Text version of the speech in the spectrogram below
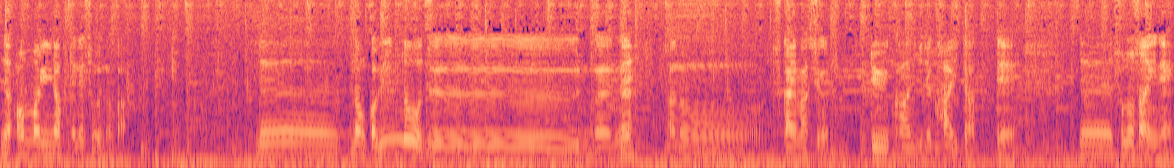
ね、あんまりいなくてね、そういうのが。で、なんか Windows でね、あのー、使えますよっていう感じで書いてあって、で、その際ね、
